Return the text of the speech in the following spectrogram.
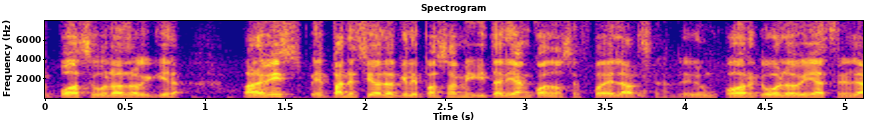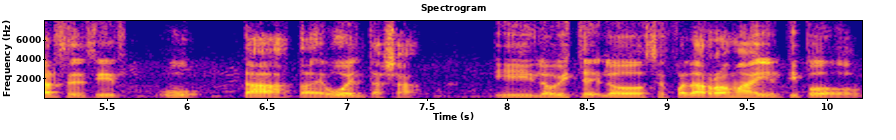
puedo asegurar lo que quiera. Para mí es, parecido a lo que le pasó a Mkhitaryan cuando se fue del Arsenal. Era un jugador que vos lo veías en el Arsenal y decís, uh, está, está de vuelta ya y lo viste, lo, se fue a la Roma y el tipo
